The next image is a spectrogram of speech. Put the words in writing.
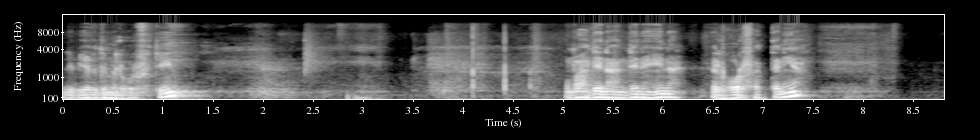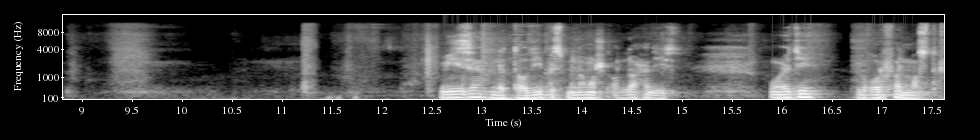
اللي بيخدم الغرفتين. وبعدين عندنا هنا الغرفة التانية. ميزة للتوضيب بسم الله ما شاء الله حديث. وادي الغرفة الماستر.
